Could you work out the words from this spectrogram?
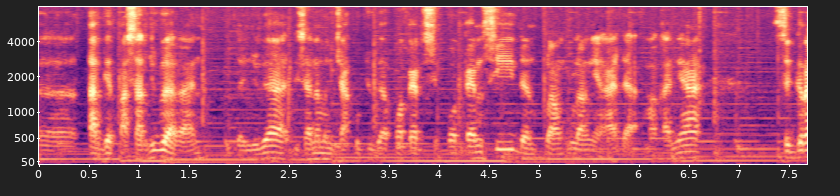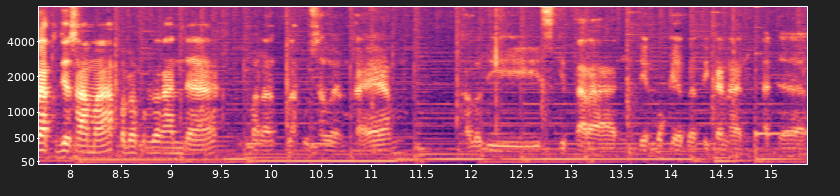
uh, target pasar juga kan. Dan juga di sana mencakup juga potensi-potensi dan pulang-pulang yang ada. Makanya segera kerjasama produk-produk anda para pelaku usaha UMKM kalau di sekitaran Depok ya berarti kan ada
